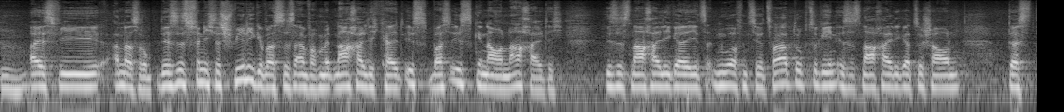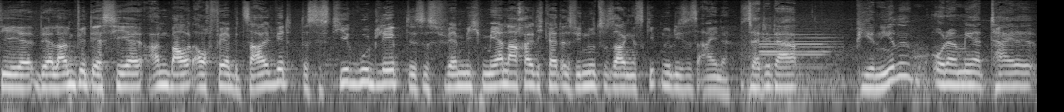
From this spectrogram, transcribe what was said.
mhm. als wie andersrum. Das ist, finde ich, das Schwierige, was das einfach mit Nachhaltigkeit ist. Was ist genau nachhaltig? Ist es nachhaltiger, jetzt nur auf den CO2-Abdruck zu gehen? Ist es nachhaltiger zu schauen, dass die, der Landwirt, der es hier anbaut, auch fair bezahlt wird, dass das Tier gut lebt? Das ist für mich mehr Nachhaltigkeit, als wie nur zu sagen, es gibt nur dieses eine. Seid ihr da Pioniere oder mehr Teil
